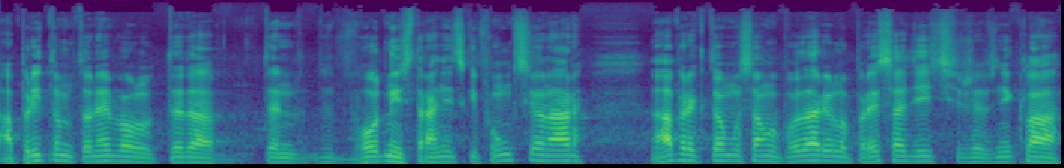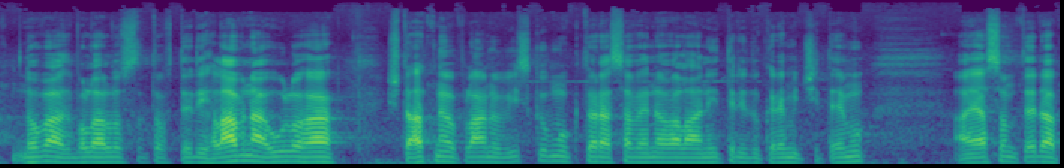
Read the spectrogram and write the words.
a pritom to nebol teda ten vhodný stranický funkcionár, Napriek tomu sa mu podarilo presadiť, že vznikla nová, volalo sa to vtedy hlavná úloha štátneho plánu výskumu, ktorá sa venovala nitridu kremičitému. A ja som teda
